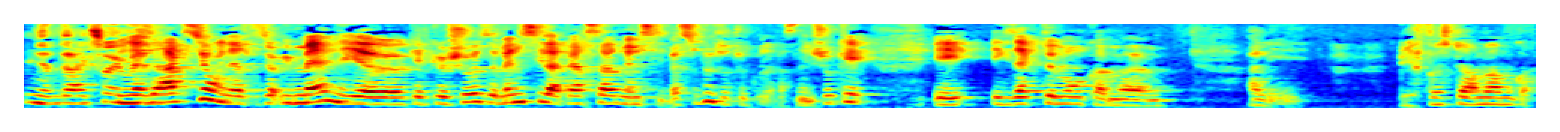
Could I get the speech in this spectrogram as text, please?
Une interaction une humaine. interaction, une interaction humaine et euh, quelque chose, même si la personne, même si. Bah, surtout, surtout que la personne est choquée. Et exactement comme. euh, ah, les, foster moms quoi.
